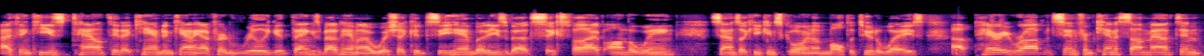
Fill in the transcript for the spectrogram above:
I think he's talented at Camden County. I've heard really good things about him. I wish I could see him, but he's about six five on the wing. Sounds like he can score in a multitude of ways. Uh, Perry Robinson from Kennesaw Mountain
